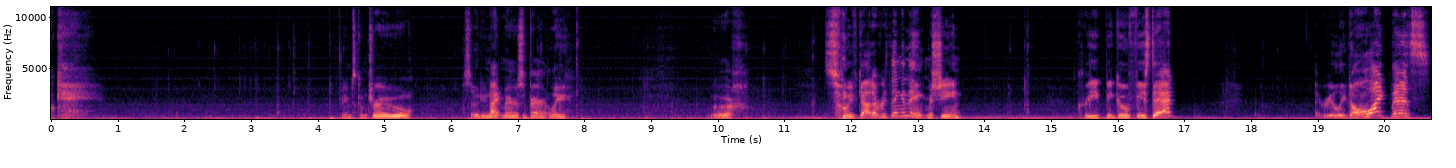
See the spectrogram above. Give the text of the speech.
Okay. Dreams come true. So do nightmares, apparently. Ugh. So we've got everything in the ink machine. Creepy Goofy's dead. I really don't like this.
